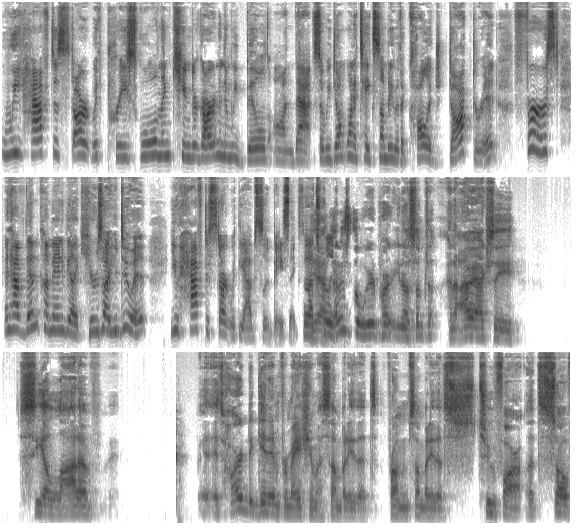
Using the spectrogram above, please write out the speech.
we have to start with preschool and then kindergarten and then we build on that. So we don't want to take somebody with a college doctorate first and have them come in and be like, "Here's how you do it." You have to start with the absolute basics. So that's yeah, really that is the weird part. You know, sometimes, and I actually see a lot of it's hard to get information with somebody that's from somebody that's too far that's so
